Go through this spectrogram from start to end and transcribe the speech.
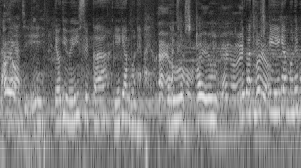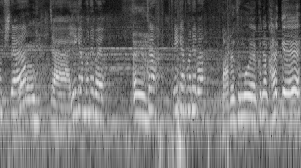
나가야지. 여기 왜 있을까? 얘기 한번 해봐요. 내가 들어줄게. 내가 들어줄게. 얘기 한번 해봅시다. 자, 얘기 한번 해봐요. 자, 얘기 한번 해봐. 말해서 뭐해 그냥 갈게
